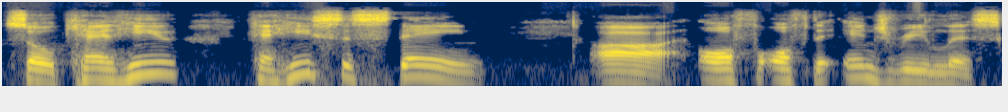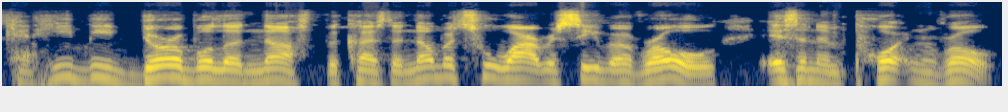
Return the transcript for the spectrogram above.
So can he can he sustain uh, off off the injury list? Can he be durable enough? Because the number two wide receiver role is an important role.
